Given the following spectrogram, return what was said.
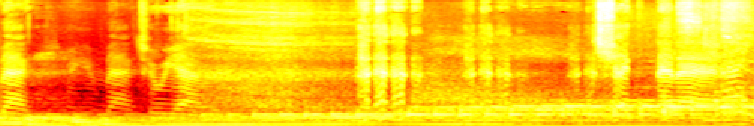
back. Bring it back to reality. Check that ass.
